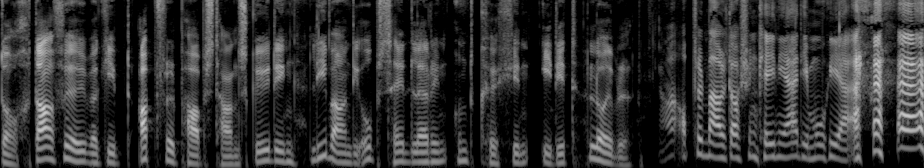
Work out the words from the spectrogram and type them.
Doch dafür übergibt Apfelpapst Hans Göding lieber an die Obsthändlerin und Köchin Edith Leubel. Ja, Apfelmaultaschen kenne ich auch, die mache ich auch.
